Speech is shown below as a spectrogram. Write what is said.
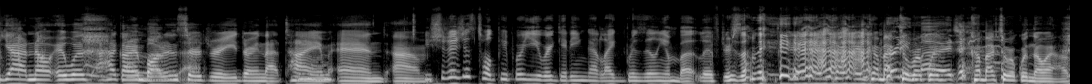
yeah, no, it was. I had gotten love bottom surgery during that time, and um, You should have just told people you were getting a like Brazilian butt lift or something. and come back to Pretty work with come back to work with no ass.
